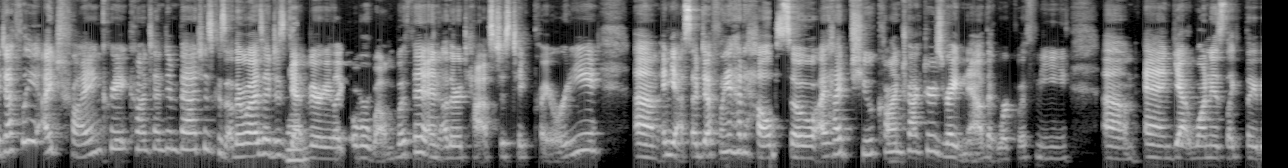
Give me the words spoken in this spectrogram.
I definitely I try and create content in batches because otherwise I just get very like overwhelmed with it and other tasks just take priority. Um, and yes, I've definitely had help. So I had two contractors right now that work with me. Um, and yeah, one is like the,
